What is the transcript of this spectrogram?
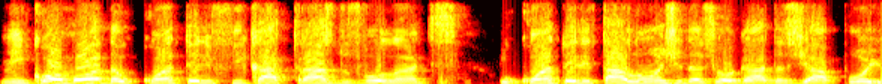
me incomoda o quanto ele fica atrás dos volantes, o quanto ele está longe das jogadas de apoio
